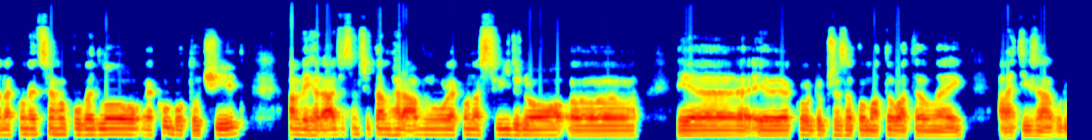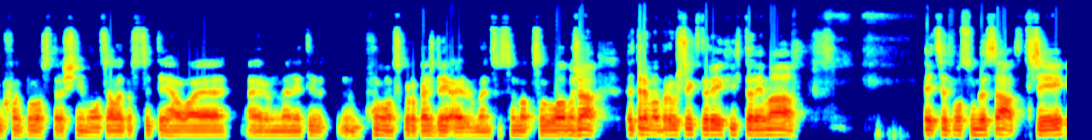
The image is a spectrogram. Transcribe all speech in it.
a nakonec se ho povedlo jako otočit a vyhrát, že jsem si tam hrábnul jako na svý dno, uh, je, je jako dobře zapamatovatelný. Ale těch závodů fakt bylo strašně moc, ale prostě ty Havaje, Ironmany, ty, no, skoro každý Ironman, co jsem absolvoval, možná Petr Vabroušek, který jich tady má 583,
